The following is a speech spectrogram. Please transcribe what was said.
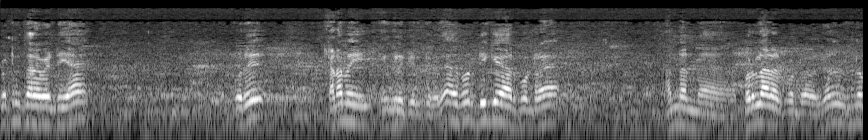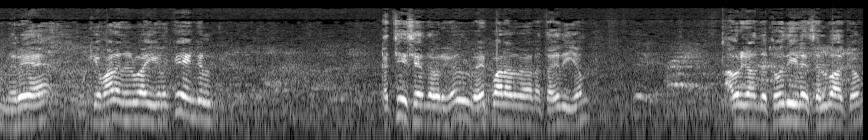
பெற்றுத்தர வேண்டிய ஒரு கடமை எங்களுக்கு இருக்கிறது. அதுபோல் டிகேஆர் போன்ற அண்ணன் பொருளாளர் போன்றவர்கள் இன்னும் நிறைய முக்கியமான நிர்வாகிகளுக்கு எங்கள் கட்சியை சேர்ந்தவர்கள் வேட்பாளரான தகுதியும் அவர்கள் அந்த தொகுதியில செல்வாக்கும்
